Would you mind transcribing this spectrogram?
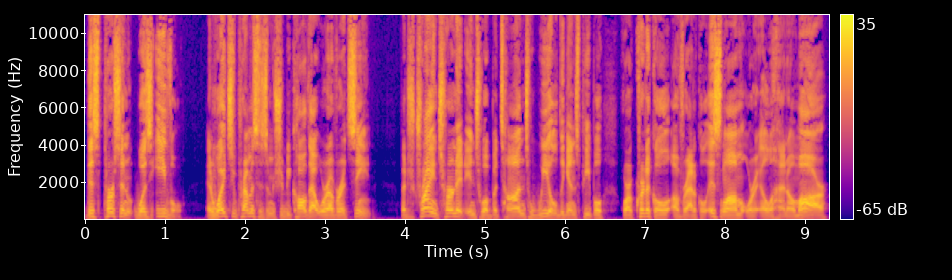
This person was evil, and white supremacism should be called out wherever it's seen. But to try and turn it into a baton to wield against people who are critical of radical Islam or Ilhan Omar,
